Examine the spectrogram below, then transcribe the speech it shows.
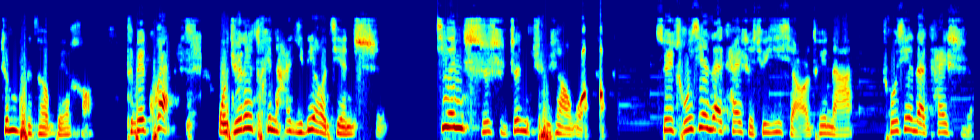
真不是特别好，特别快。我觉得推拿一定要坚持，坚持是真出效果。所以从现在开始学习小儿推拿，从现在开始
